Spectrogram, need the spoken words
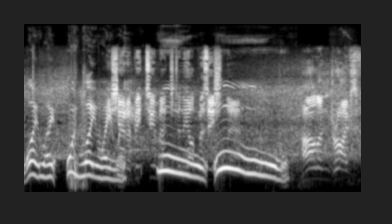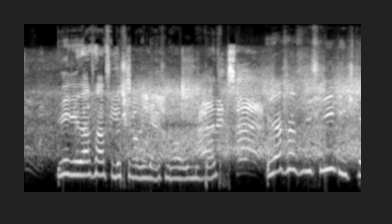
Vay vay oy vay vay vay. Oo, oo. De ceza sahası dışından gelsin abi bizden. Ceza sahası dışı değildi işte.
